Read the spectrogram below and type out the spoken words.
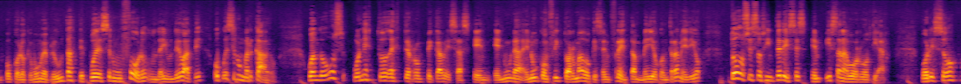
un poco lo que vos me preguntaste, puede ser un foro donde hay un debate, o puede ser un mercado. Cuando vos pones todo este rompecabezas en, en un conflicto armado que se enfrentan medio contra medio, todos esos intereses empiezan a borbotear. Por eso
